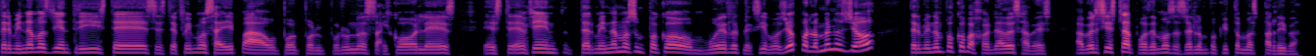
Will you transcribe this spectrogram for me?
Terminamos bien tristes, este, fuimos ahí pa- por, por, por unos alcoholes. Este, en fin, terminamos un poco muy reflexivos. Yo, por lo menos yo, terminé un poco bajoneado esa vez. A ver si esta podemos hacerlo un poquito más para arriba.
